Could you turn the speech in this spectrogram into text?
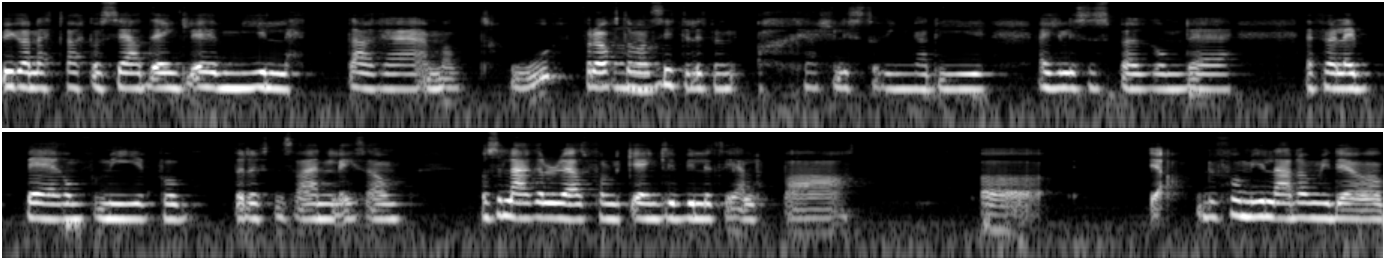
bygge nettverk og se at det egentlig er mye lettere enn man tror. For det er ofte man sitter litt med den «Åh, jeg har ikke lyst til å ringe de, jeg har ikke lyst til å spørre om det. Jeg føler jeg ber om for mye på bedriftens vegne, liksom. Og så lærer du det at folk er egentlig villige til å hjelpe. Og ja, du får mye lærdom i det å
